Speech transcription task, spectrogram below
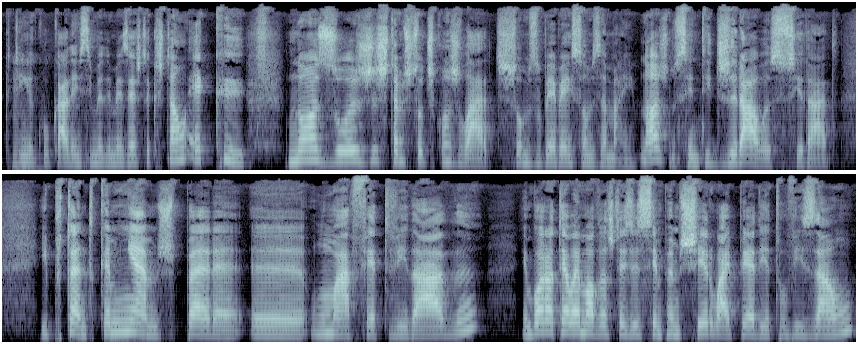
que tinha hum. colocado em cima da mesa esta questão, é que nós hoje estamos todos congelados. Somos o bebê e somos a mãe. Nós, no sentido geral, a sociedade. E, portanto, caminhamos para uh, uma afetividade Embora o telemóvel esteja sempre a mexer, o iPad e a televisão,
